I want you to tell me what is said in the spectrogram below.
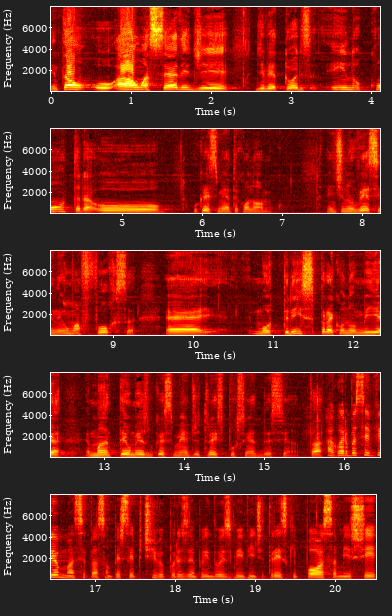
Então, o, há uma série de, de vetores indo contra o, o crescimento econômico. A gente não vê assim, nenhuma força. É, motriz para a economia manter o mesmo crescimento de 3% desse ano. Tá? Agora, você vê uma situação perceptível, por exemplo, em 2023, que possa mexer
